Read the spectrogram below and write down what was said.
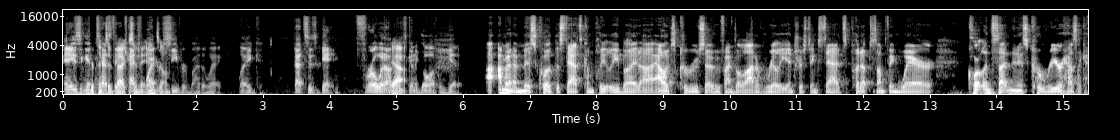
and he's a contested catch wide receiver, by the way. Like that's his game. Throw it up, yeah. he's going to go up and get it. I'm going to misquote the stats completely, but uh, Alex Caruso, who finds a lot of really interesting stats, put up something where Courtland Sutton in his career has like a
